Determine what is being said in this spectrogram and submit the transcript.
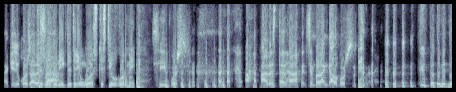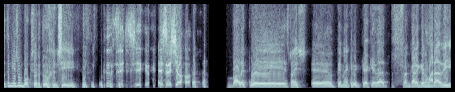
aquell gos ara Que és el bonic de tenir un gos, que estigui gordo. Home. Sí, pues... ara estarà... Semblaran galgos. Però ten no tenies un boxer, tu? Sí. Sí, sí, és això. Vale, pues, nois, eh, el tema crec que ha quedat, encara que no m'agradi,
